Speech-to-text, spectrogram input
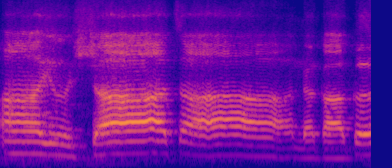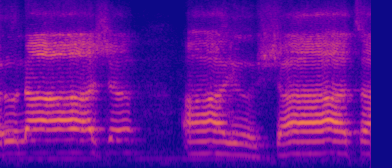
आयुष्याचा नका करू नाश. आयुष्याचा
